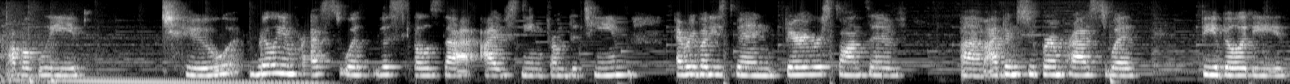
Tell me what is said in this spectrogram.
probably two. Really impressed with the skills that I've seen from the team. Everybody's been very responsive. Um, I've been super impressed with the ability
